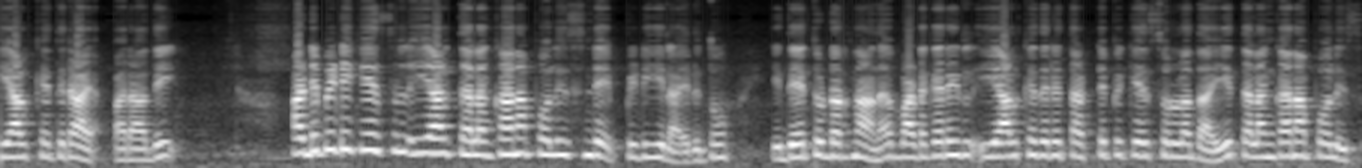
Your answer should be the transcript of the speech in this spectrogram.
ഇയാൾക്കെതിരായ പരാതി. അടിപിടി കേസിൽ ഇയാൾ തെലങ്കാന പോലീസിന്റെ പിടിയിലായിരുന്നു. ഇതേ തുടർന്നാണ് വടകരയിൽ ഇയാൾക്കെതിരെ തട്ടിപ്പ് കേസുള്ളതായി തെലങ്കാന പോലീസ്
